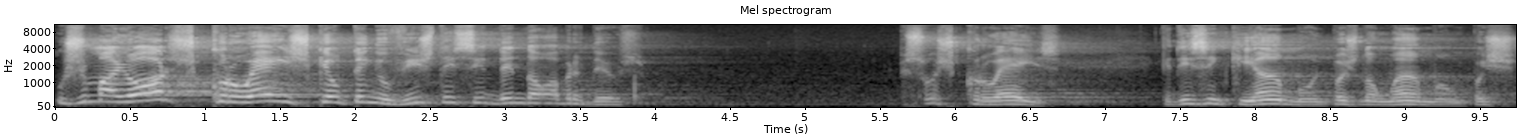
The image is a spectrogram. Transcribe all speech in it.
os maiores cruéis que eu tenho visto têm sido dentro da obra de Deus. Pessoas cruéis, que dizem que amam, depois não amam, depois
